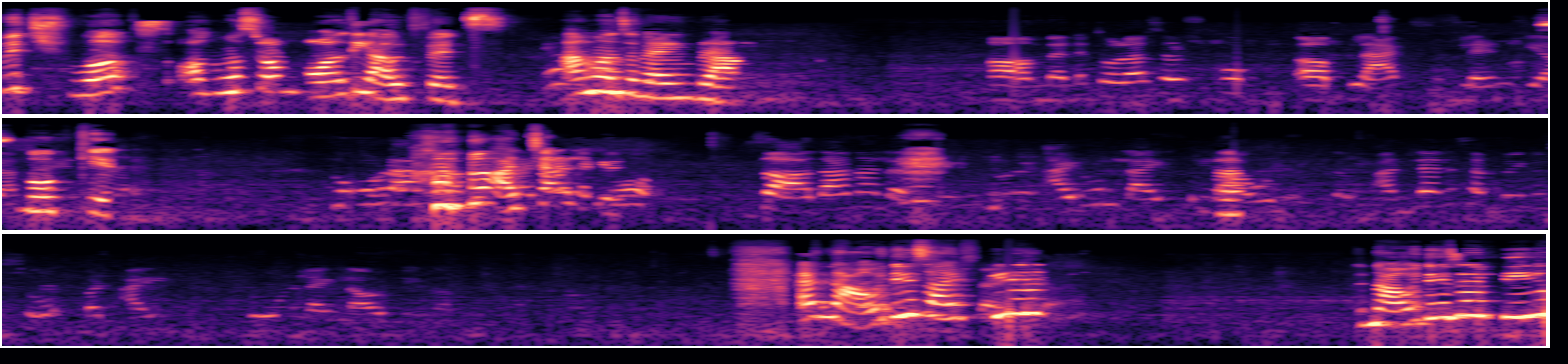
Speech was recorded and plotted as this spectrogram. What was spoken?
which works almost on all the outfits I am also wearing brown मैंने थोड़ा सा उसको ब्लैक ब्लेंड किया स्मोक किया। थोड़ा अच्छा लगे। ज़्यादा ना लगे। I don't like brown unless I like loud makeup. And nowadays i feel nowadays i feel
